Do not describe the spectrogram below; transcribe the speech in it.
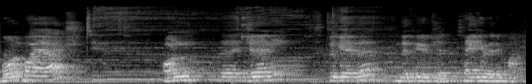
bon voyage on the journey together in the future. Thank you very much.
